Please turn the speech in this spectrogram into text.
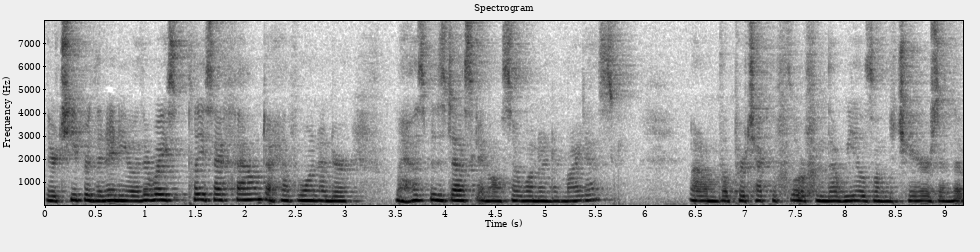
They're cheaper than any other place I've found. I have one under my husband's desk and also one under my desk. Um, they'll protect the floor from the wheels on the chairs and the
